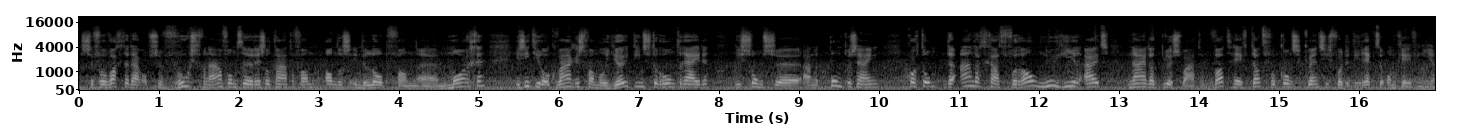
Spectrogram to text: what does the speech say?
Ze verwachten daar op zijn vroegst vanavond resultaten van. Anders in de loop van uh, morgen. Je ziet hier ook wagens van milieudiensten rondrijden. Die soms uh, aan het pompen zijn. Kortom, de aandacht gaat vooral nu hier uit naar dat bluswater. Wat heeft dat voor consequenties voor de directe omgeving hier?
